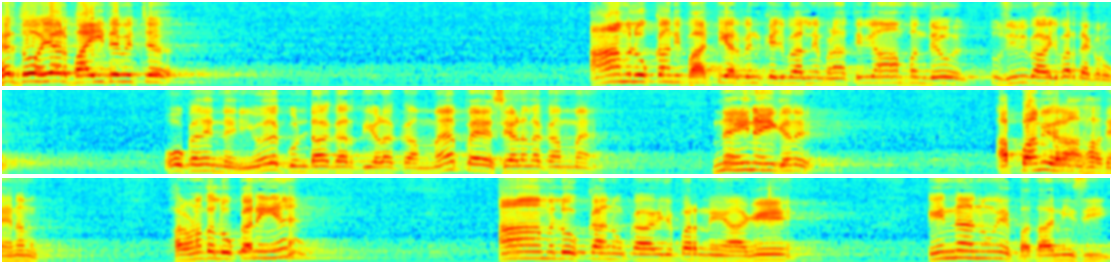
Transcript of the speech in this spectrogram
ਫਿਰ 2022 ਦੇ ਵਿੱਚ ਆਮ ਲੋਕਾਂ ਦੀ ਪਾਰਟੀ ਅਰਵਿੰਦ ਕੇਜਰੀਵਾਲ ਨੇ ਬਣਾਤੀ ਵੀ ਆਮ ਬੰਦੇ ਹੋ, ਤੁਸੀਂ ਵੀ ਕਾਗਜ਼ ਭਰਦਿਆ ਕਰੋ। ਉਹ ਕਹਿੰਦੇ, ਨਹੀਂ, ਉਹ ਗੁੰਡਾਗਰਦੀ ਵਾਲਾ ਕੰਮ ਹੈ, ਪੈਸੇ ਵਾਲਿਆਂ ਦਾ ਕੰਮ ਹੈ। ਨਹੀਂ ਨਹੀਂ, ਕਹਿੰਦੇ। ਆਪਾਂ ਵੀ ਹਰਾ ਸਕਦੇ ਇਹਨਾਂ ਨੂੰ। ਹਰਾਉਣਾ ਤਾਂ ਲੋਕਾਂ ਨਹੀਂ ਹੈ। ਆਮ ਲੋਕਾਂ ਨੂੰ ਕਾਗਜ਼ ਭਰਨੇ ਆ ਗਏ। ਇਹਨਾਂ ਨੂੰ ਇਹ ਪਤਾ ਨਹੀਂ ਸੀ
